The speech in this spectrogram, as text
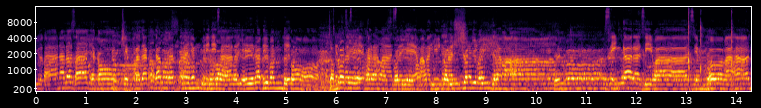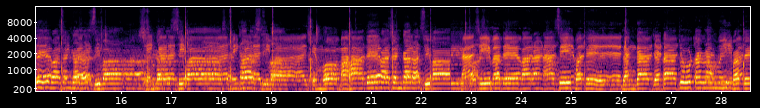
च्युतानलसायकौ क्षिप्रदग्धमुरत्रयं विधिसालयैरभिवन्दितो चन्द्रशेखरमस्वये मम किं करिष्यति वै यमः शङ्कर शिव शम्भो महादेव शङ्कर शिव शङ्कर शिव शङ्कर शिव शम्भो महादेव शङ्कर शिव। काशीपते वाराणसीपते गङ्गा जटाजूटपते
